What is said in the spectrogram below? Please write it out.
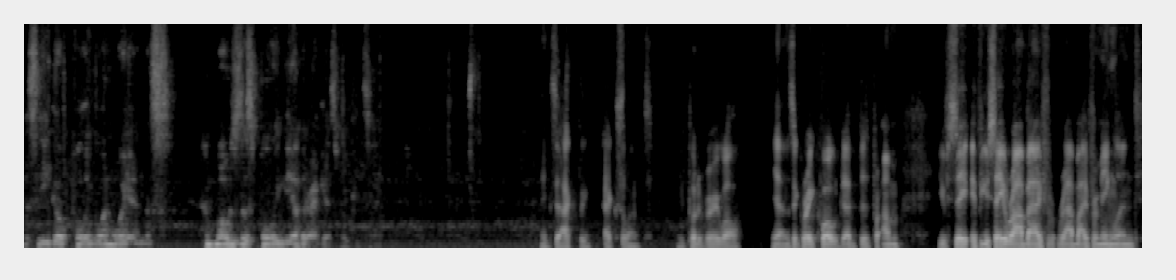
this ego pulling one way and this Moses pulling the other, I guess we could say. Exactly. Excellent. You put it very well. Yeah, that's a great quote. Um, you say if you say rabbi rabbi from England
